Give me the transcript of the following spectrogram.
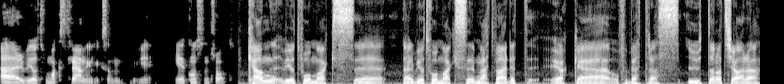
är VO2 max-träning liksom, i, i ett koncentrat. Kan VO2 max, eh, där VO2 max mätvärdet öka och förbättras utan att köra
